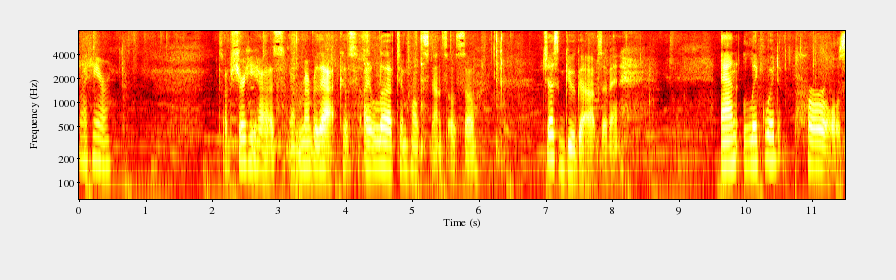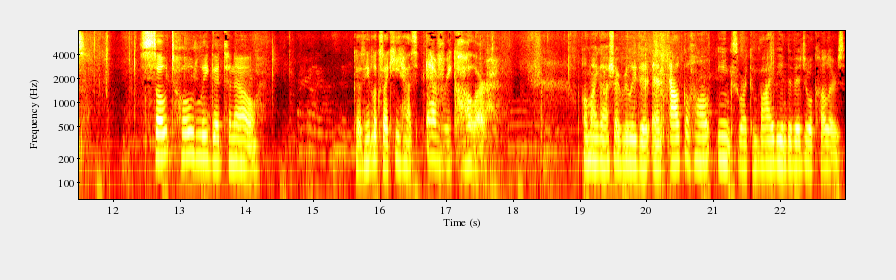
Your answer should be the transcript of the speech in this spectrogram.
right here. So I'm sure he has. I remember that because I love Tim Holtz stencils. So just goo gobs of it. And liquid pearls. So totally good to know. Because he looks like he has every color. Oh my gosh, I really did. And alcohol inks where I can buy the individual colors.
